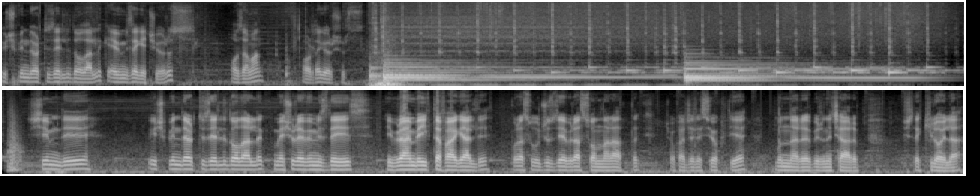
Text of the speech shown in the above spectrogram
3450 dolarlık evimize geçiyoruz. O zaman orada görüşürüz. Şimdi 3450 dolarlık meşhur evimizdeyiz. İbrahim Bey ilk defa geldi. Burası ucuz diye biraz sonlara attık. Çok acelesi yok diye. Bunları birini çağırıp işte kiloyla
